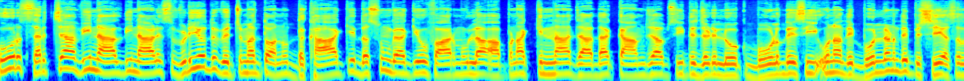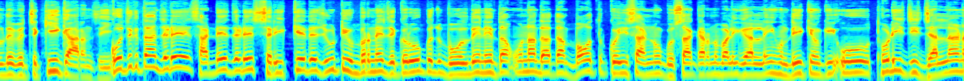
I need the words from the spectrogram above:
ਉਹ ਰਿਸਰਚਾਂ ਵੀ ਨਾਲ ਦੀ ਨਾਲ ਇਸ ਵੀਡੀਓ ਦੇ ਵਿੱਚ ਮੈਂ ਤੁਹਾਨੂੰ ਦਿਖਾ ਕੇ ਦੱਸੂਗਾ ਕਿ ਉਹ ਫਾਰਮੂਲਾ ਆਪਣਾ ਕਿੰਨਾ ਜ਼ਿਆਦਾ ਕਾਮਯਾਬ ਸੀ ਤੇ ਜਿਹੜੇ ਲੋਕ ਬੋਲਦੇ ਸੀ, ਉਹਨਾਂ ਦੇ ਬੋਲਣ ਦੇ ਪਿੱਛੇ ਅਸਲ ਦੇ ਵਿੱਚ ਕੀ ਕਾਰਨ ਸੀ। ਕੁਝ ਕੁ ਤਾਂ ਜਿਹੜੇ ਸਾਡੇ ਜਿਹੜੇ ਸ਼ਰੀਕੇ ਦੇ ਯੂਟਿਊਬਰ ਨੇ, ਜੇਕਰ ਉਹ ਕੁਝ ਬੋਲਦੇ ਨੇ ਤਾਂ ਉਹਨਾਂ ਦਾ ਤਾਂ ਬਹੁਤ ਕੋਈ ਸਾਨੂੰ ਗੁੱਸਾ ਕਰਨ ਵਾਲੀ ਗੱਲ ਨਹੀਂ ਹੁੰਦੀ ਕਿਉਂਕਿ ਉਹ ਥੋੜੀ ਜੀ ਜਲਣ,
